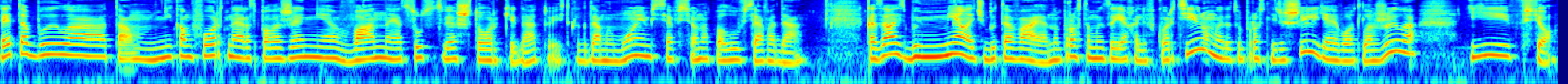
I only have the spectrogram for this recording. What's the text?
Это было там некомфортное расположение в ванной, отсутствие шторки, да, то есть когда мы моемся, все на полу, вся вода. Казалось бы, мелочь бытовая, но просто мы заехали в квартиру, мы этот вопрос не решили, я его отложила, и все.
